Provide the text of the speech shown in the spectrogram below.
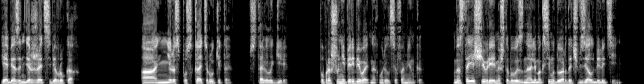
и обязан держать себя в руках». «А не распускать руки-то», — вставила Гиря. «Попрошу не перебивать», — нахмурился Фоменко. В настоящее время, чтобы вы знали, Максим Эдуардович взял бюллетень.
